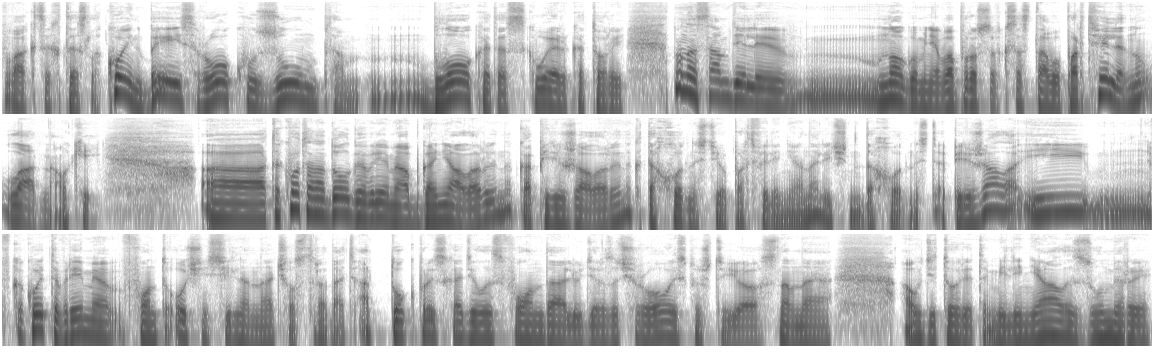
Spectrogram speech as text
в акциях Tesla. Coinbase, Roku, Zoom, там, Block, это Square, который... Ну, на самом деле, много у меня вопросов к составу портфеля. Ну, ладно, окей. Okay. А, так вот, она долгое время обгоняла рынок, опережала рынок, доходность ее портфеля, не она лично, доходность опережала, и в какое-то время фонд очень сильно начал страдать. Отток происходил из фонда, люди разочаровывались, потому что ее основная аудитория — это миллениалы, зумеры.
